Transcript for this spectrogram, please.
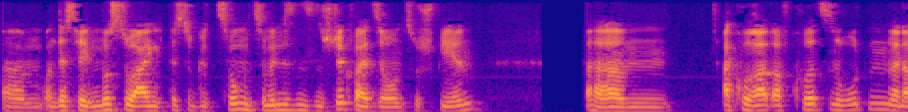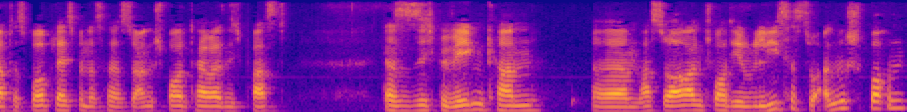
Ähm, und deswegen musst du eigentlich, bist du gezwungen, zumindest ein Stück weit Zone zu spielen. Ähm, akkurat auf kurzen Routen, wenn auch das Ballplacement, das hast du angesprochen, teilweise nicht passt, dass es sich bewegen kann. Ähm, hast du auch angesprochen, die Release hast du angesprochen.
